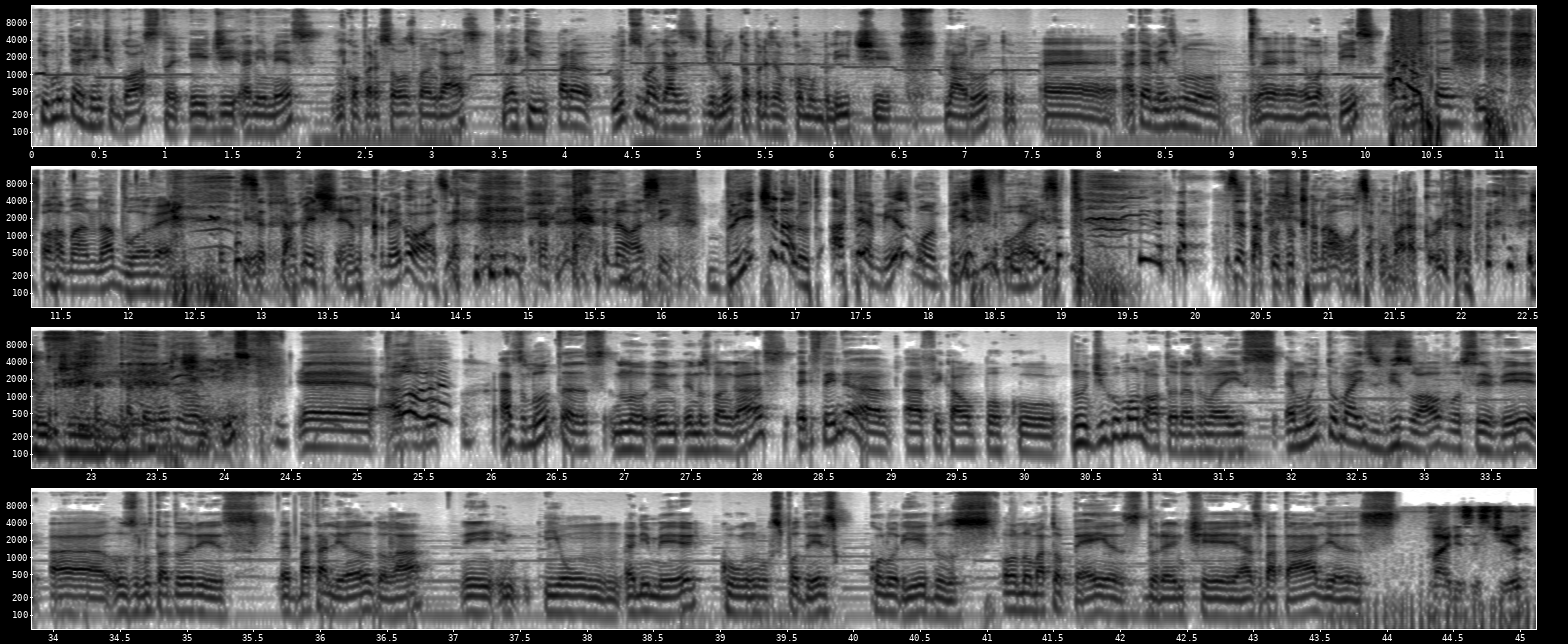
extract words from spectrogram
O que muita gente gosta e de animes, em comparação aos mangás, é que para muitos mangás de luta, por exemplo, como Bleach, Naruto, é, até mesmo é, One Piece, as lutas em- Porra, mano, na boa, velho. Você tá mexendo com o negócio. Não, assim, Bleach e Naruto, até mesmo One Piece, porra, aí você tá... Você tá cutucando a onça com vara curta, velho. até mesmo One Piece, é, as, lu- as lutas no- e- e nos mangás, eles tendem a, a ficar um pouco, não digo monótonas, mas é muito mais visual você ver ah, os lutadores é, batalhando lá. Em, em- em um anime com os poderes coloridos, onomatopeias durante as batalhas. Vai desistir?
